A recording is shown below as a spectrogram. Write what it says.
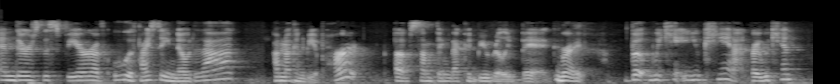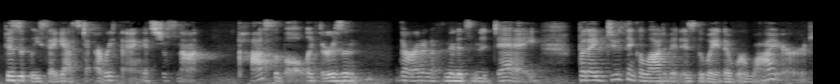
and there's this fear of, oh, if I say no to that, I'm not going to be a part of something that could be really big Right. But we can't you can't right? We can't physically say yes to everything. It's just not possible. Like there isn't there aren't enough minutes in the day. But i do think a lot of it is the way that we're wired.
